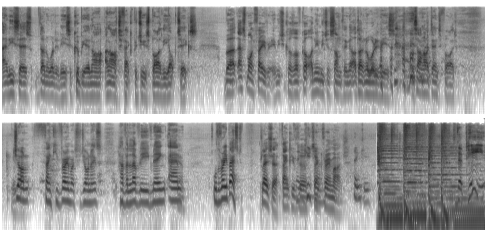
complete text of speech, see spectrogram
and he says, "Don't know what it is. It could be an, ar- an artifact produced by the optics." But that's my favourite image because I've got an image of something that I don't know what it is. it's unidentified. John, thank you very much for joining us. Have a lovely evening and all the very best. Pleasure. Thank you. Thank for, you, thank John. you very much. Thank you. The P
